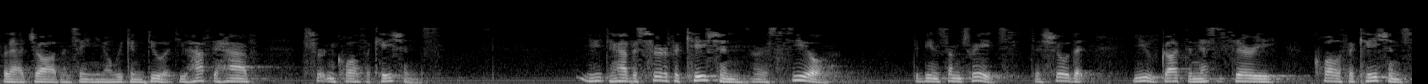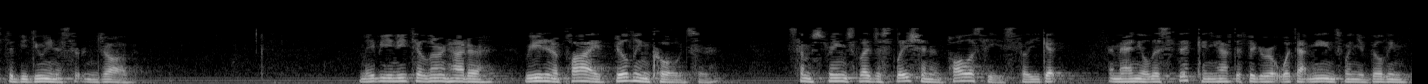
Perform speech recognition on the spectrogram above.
for that job and saying, you know, we can do it. You have to have certain qualifications. You need to have a certification or a seal to be in some trades to show that you've got the necessary qualifications to be doing a certain job. Maybe you need to learn how to read and apply building codes or some strange legislation and policies. So you get a manual thick and you have to figure out what that means when you're building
